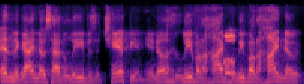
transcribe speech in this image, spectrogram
And the guy knows how to leave as a champion, you know, leave on a high, oh. leave on a high note.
